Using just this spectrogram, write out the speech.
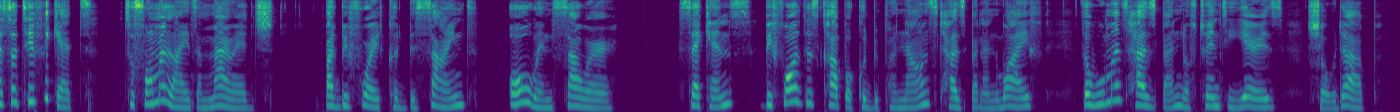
a certificate to formalize a marriage, but before it could be signed, all went sour. Seconds before this couple could be pronounced husband and wife, the woman's husband of 20 years showed up.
